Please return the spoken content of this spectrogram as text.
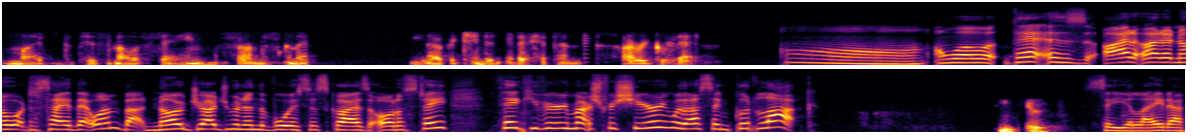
my the person I was seeing, so I'm just going to, you know, pretend it never happened. I regret it. Oh, well, that is I, I don't know what to say to that one, but no judgment in the voice disguised honesty. Thank you very much for sharing with us, and good luck. Thank you. See you later.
